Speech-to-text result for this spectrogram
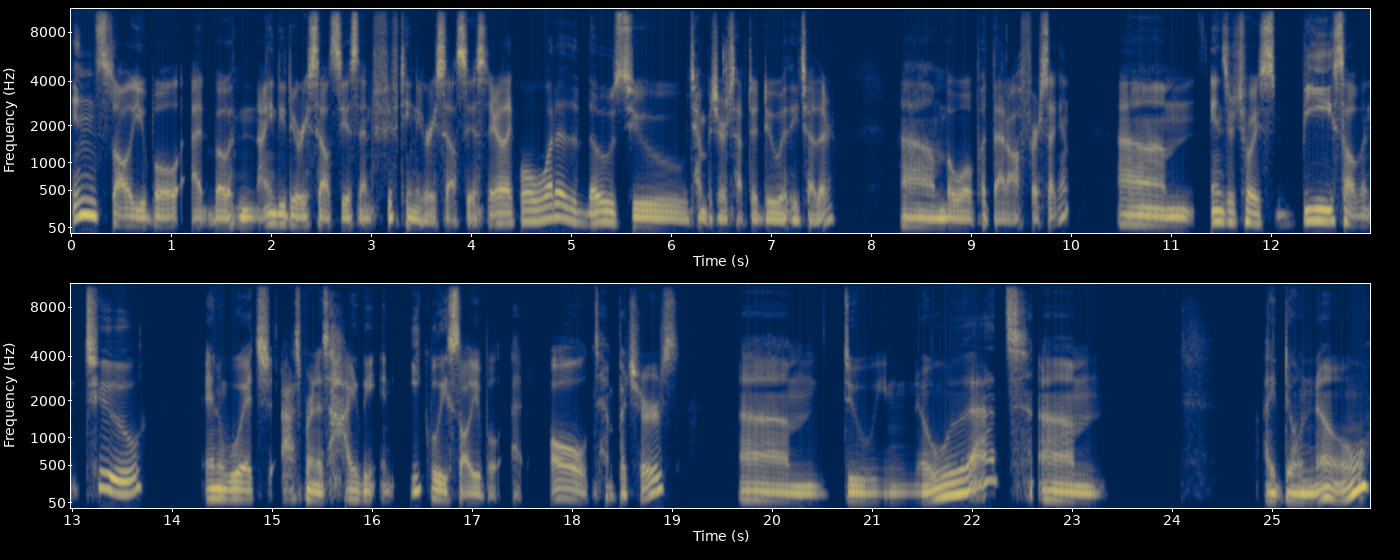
insoluble at both 90 degrees Celsius and 15 degrees Celsius. So you're like, well, what do those two temperatures have to do with each other? Um, but we'll put that off for a second. Um, answer choice B, solvent two, in which aspirin is highly and equally soluble at all temperatures. Um, do we know that? Um, I don't know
